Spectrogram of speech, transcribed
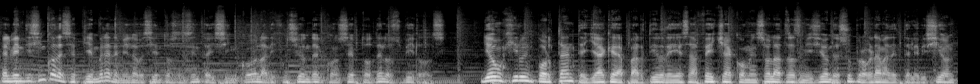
El 25 de septiembre de 1965, la difusión del concepto de los Beatles dio un giro importante ya que a partir de esa fecha comenzó la transmisión de su programa de televisión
